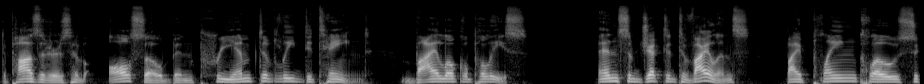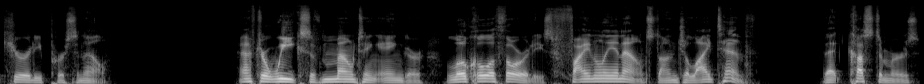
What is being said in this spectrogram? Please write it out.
Depositors have also been preemptively detained by local police and subjected to violence by plainclothes security personnel. After weeks of mounting anger, local authorities finally announced on July 10th that customers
